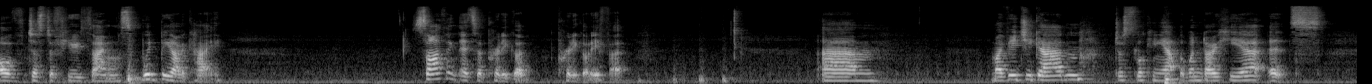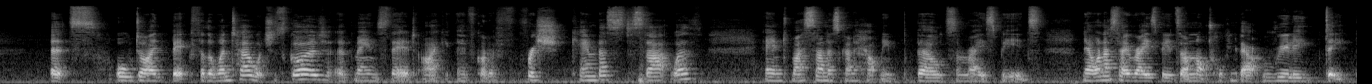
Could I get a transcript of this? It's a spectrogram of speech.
of just a few things, we'd be okay. So I think that's a pretty good, pretty good effort. Um, my veggie garden, just looking out the window here, it's it's all died back for the winter, which is good. It means that I have got a fresh canvas to start with, and my son is going to help me build some raised beds. Now, when I say raised beds, I'm not talking about really deep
